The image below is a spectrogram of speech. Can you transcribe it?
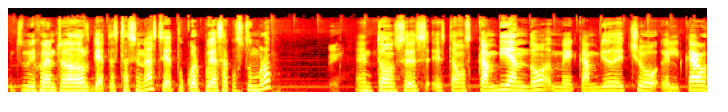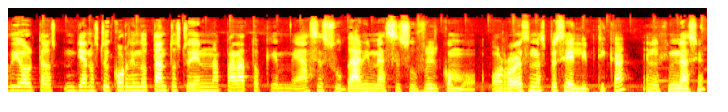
Entonces me dijo el entrenador, ya te estacionaste, ya tu cuerpo ya se acostumbró. Sí. Entonces estamos cambiando, me cambió de hecho el cardio, ahorita ya no estoy corriendo tanto, estoy en un aparato que me hace sudar y me hace sufrir como horror, es una especie de elíptica en el gimnasio.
